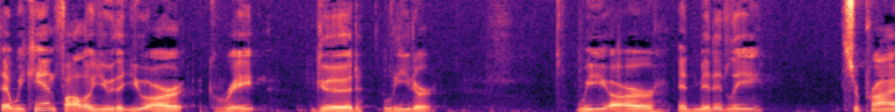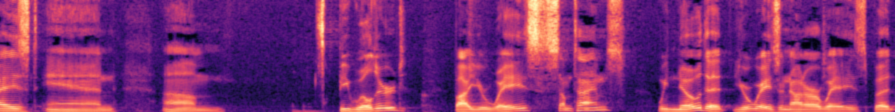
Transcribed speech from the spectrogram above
that we can follow you. That you are a great, good leader. We are admittedly surprised and um, bewildered by your ways sometimes. We know that your ways are not our ways, but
